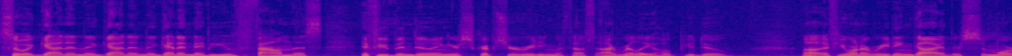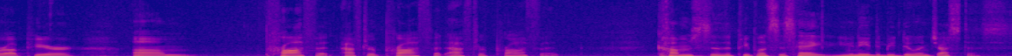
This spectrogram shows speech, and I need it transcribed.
So, again and again and again, and maybe you've found this if you've been doing your scripture reading with us. I really hope you do. Uh, if you want a reading guide, there's some more up here. Um, prophet after prophet after prophet comes to the people and says, Hey, you need to be doing justice.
